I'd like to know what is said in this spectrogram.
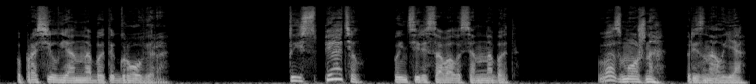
— попросил я Аннабет и Гроувера. «Ты спятил?» — поинтересовалась Аннабет. «Возможно», — признал я.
